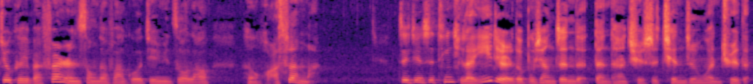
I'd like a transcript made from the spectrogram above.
就可以把犯人送到法国监狱坐牢，很划算嘛。这件事听起来一点都不像真的，但它却是千真万确的。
